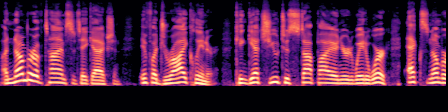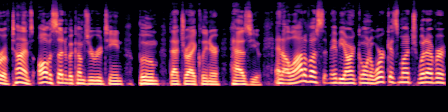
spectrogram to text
a number of times to take action. If a dry cleaner can get you to stop by on your way to work X number of times, all of a sudden becomes your routine. Boom, that dry cleaner has you. And a lot of us that maybe aren't going to work as much, whatever,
